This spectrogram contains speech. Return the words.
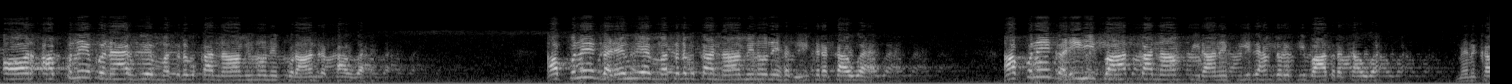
اور اپنے بنائے ہوئے مطلب کا نام انہوں نے قرآن رکھا ہوا ہے۔ اپنے گڑے ہوئے مطلب کا نام انہوں نے حدیث رکھا ہوا ہے۔ اپنے گڑی ہی بات کا نام پیرانے پیر ہم کی بات رکھا ہوا ہے۔ میں نے کہا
